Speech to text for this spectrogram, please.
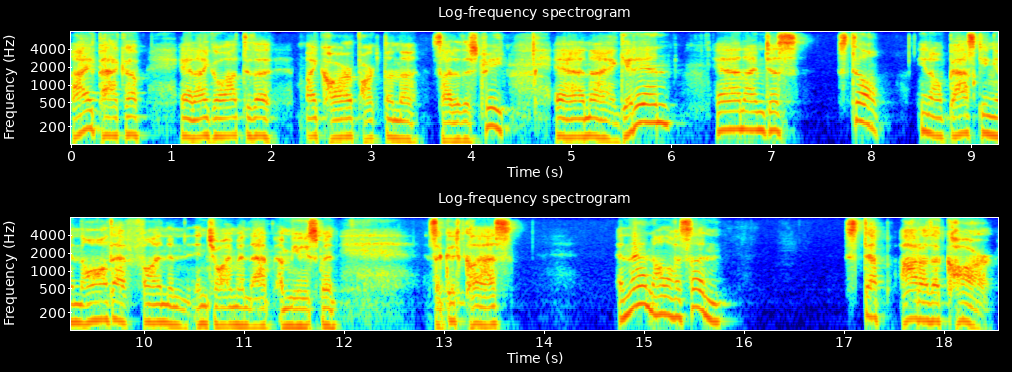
I pack up and I go out to the my car parked on the side of the street and I get in and I'm just still you know, basking in all that fun and enjoyment, that amusement. It's a good class. And then all of a sudden, step out of the car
